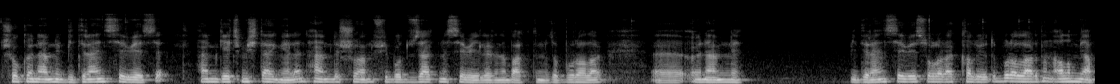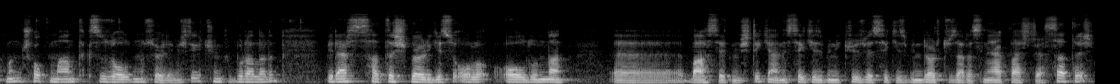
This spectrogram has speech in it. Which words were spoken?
çok önemli bir direnç seviyesi. Hem geçmişten gelen hem de şu an Fibo düzeltme seviyelerine baktığımızda buralar e, önemli bir direnç seviyesi olarak kalıyordu. Buralardan alım yapmanın çok mantıksız olduğunu söylemiştik. Çünkü buraların birer satış bölgesi ol, olduğundan bahsetmiştik. Yani 8200 ve 8400 arasına yaklaştığı satış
